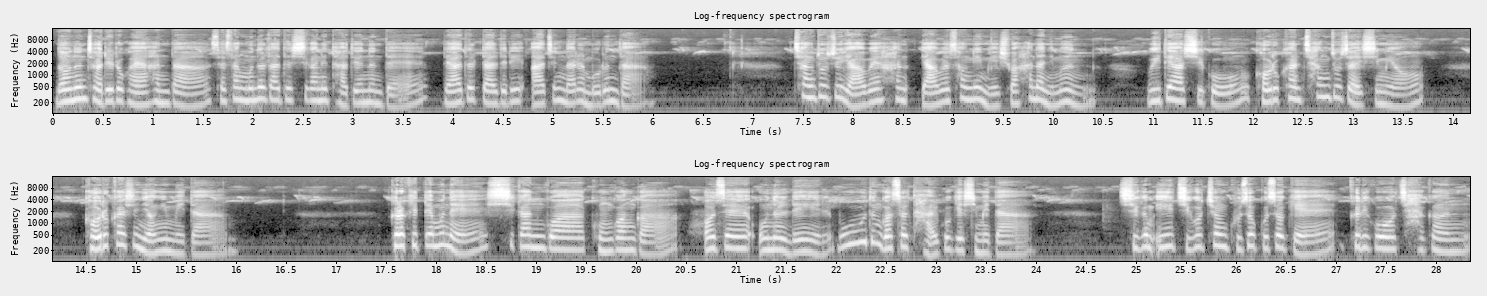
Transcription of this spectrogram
너는 저리로 가야 한다. 세상 문을 닫을 시간이 다 되었는데 내 아들 딸들이 아직 나를 모른다. 창조주 야외, 한, 야외 성령 예수와 하나님은 위대하시고 거룩한 창조자이시며 거룩하신 영입니다. 그렇기 때문에 시간과 공간과 어제, 오늘, 내일 모든 것을 다 알고 계십니다. 지금 이 지구촌 구석구석에 그리고 작은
